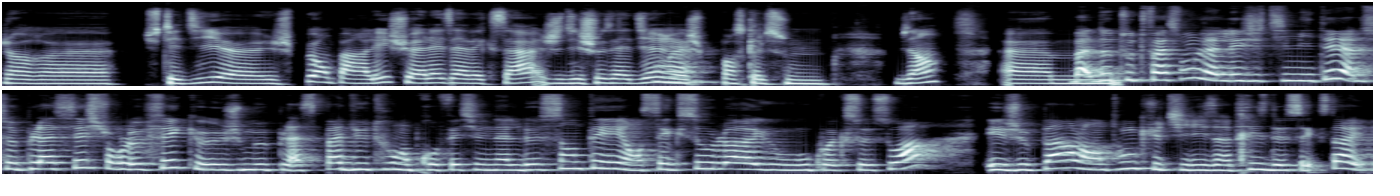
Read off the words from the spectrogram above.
Genre, tu t'es dit, je peux en parler, je suis à l'aise avec ça, j'ai des choses à dire et je pense qu'elles sont bien. Bah, de toute façon, la légitimité, elle se plaçait sur le fait que je me place pas du tout en professionnel de santé, en sexologue ou quoi que ce soit et je parle en tant qu'utilisatrice de sextoy.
